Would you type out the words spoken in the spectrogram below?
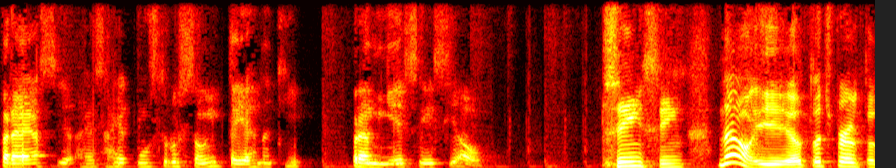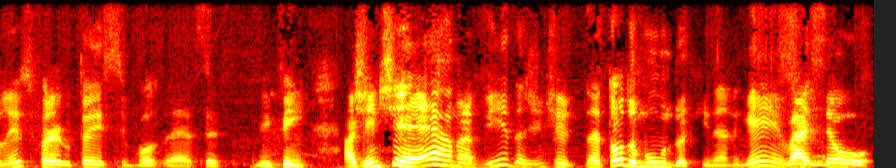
para essa, essa reconstrução interna que para mim é essencial. Sim, sim. Não, e eu tô te perguntando isso, perguntei se é, você, enfim, a gente erra na vida, a gente, é todo mundo aqui, né? Ninguém vai ser o,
